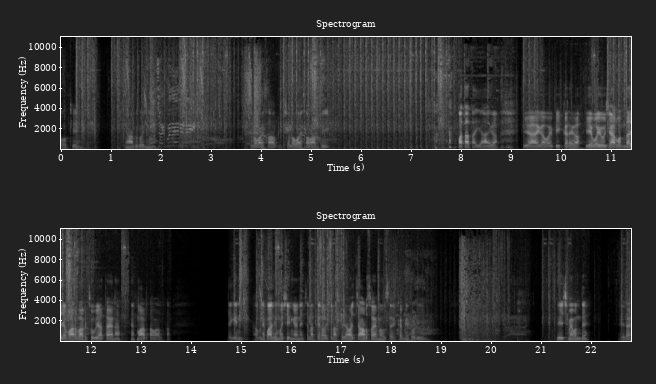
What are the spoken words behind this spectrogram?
ओके यहाँ भी कोई नहीं है। चलो भाई साहब, चलो भाई साहब, आप भी। पता था ये आएगा ये आएगा भाई पिक करेगा। ये वही होशियार बंदा है जो बार बार छुप जाता है ना मारता मारता लेकिन अपने पास ही मशीन गन है, चलाते रहो, चलाते जाओ। चार सौ में उसे, कमी थोड़ी है। बीच में बंदे रहे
